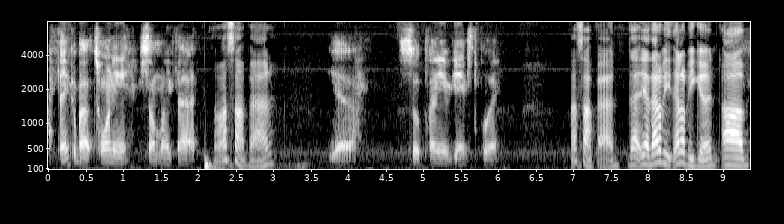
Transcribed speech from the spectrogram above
I think about 20, something like that. Oh, that's not bad. Yeah. So plenty of games to play. That's not bad. That yeah, that'll be that'll be good. Um,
